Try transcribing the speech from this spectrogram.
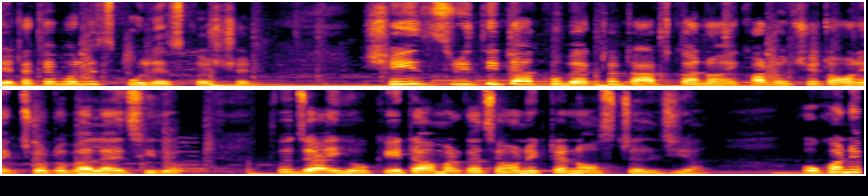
যেটাকে বলে স্কুল এক্সকারশন। সেই স্মৃতিটা খুব একটা টাটকা নয়, কারণ সেটা অনেক ছোটোবেলায় ছিল। তো যাই হোক, এটা আমার কাছে অনেকটা নস্টালজিয়া ওখানে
